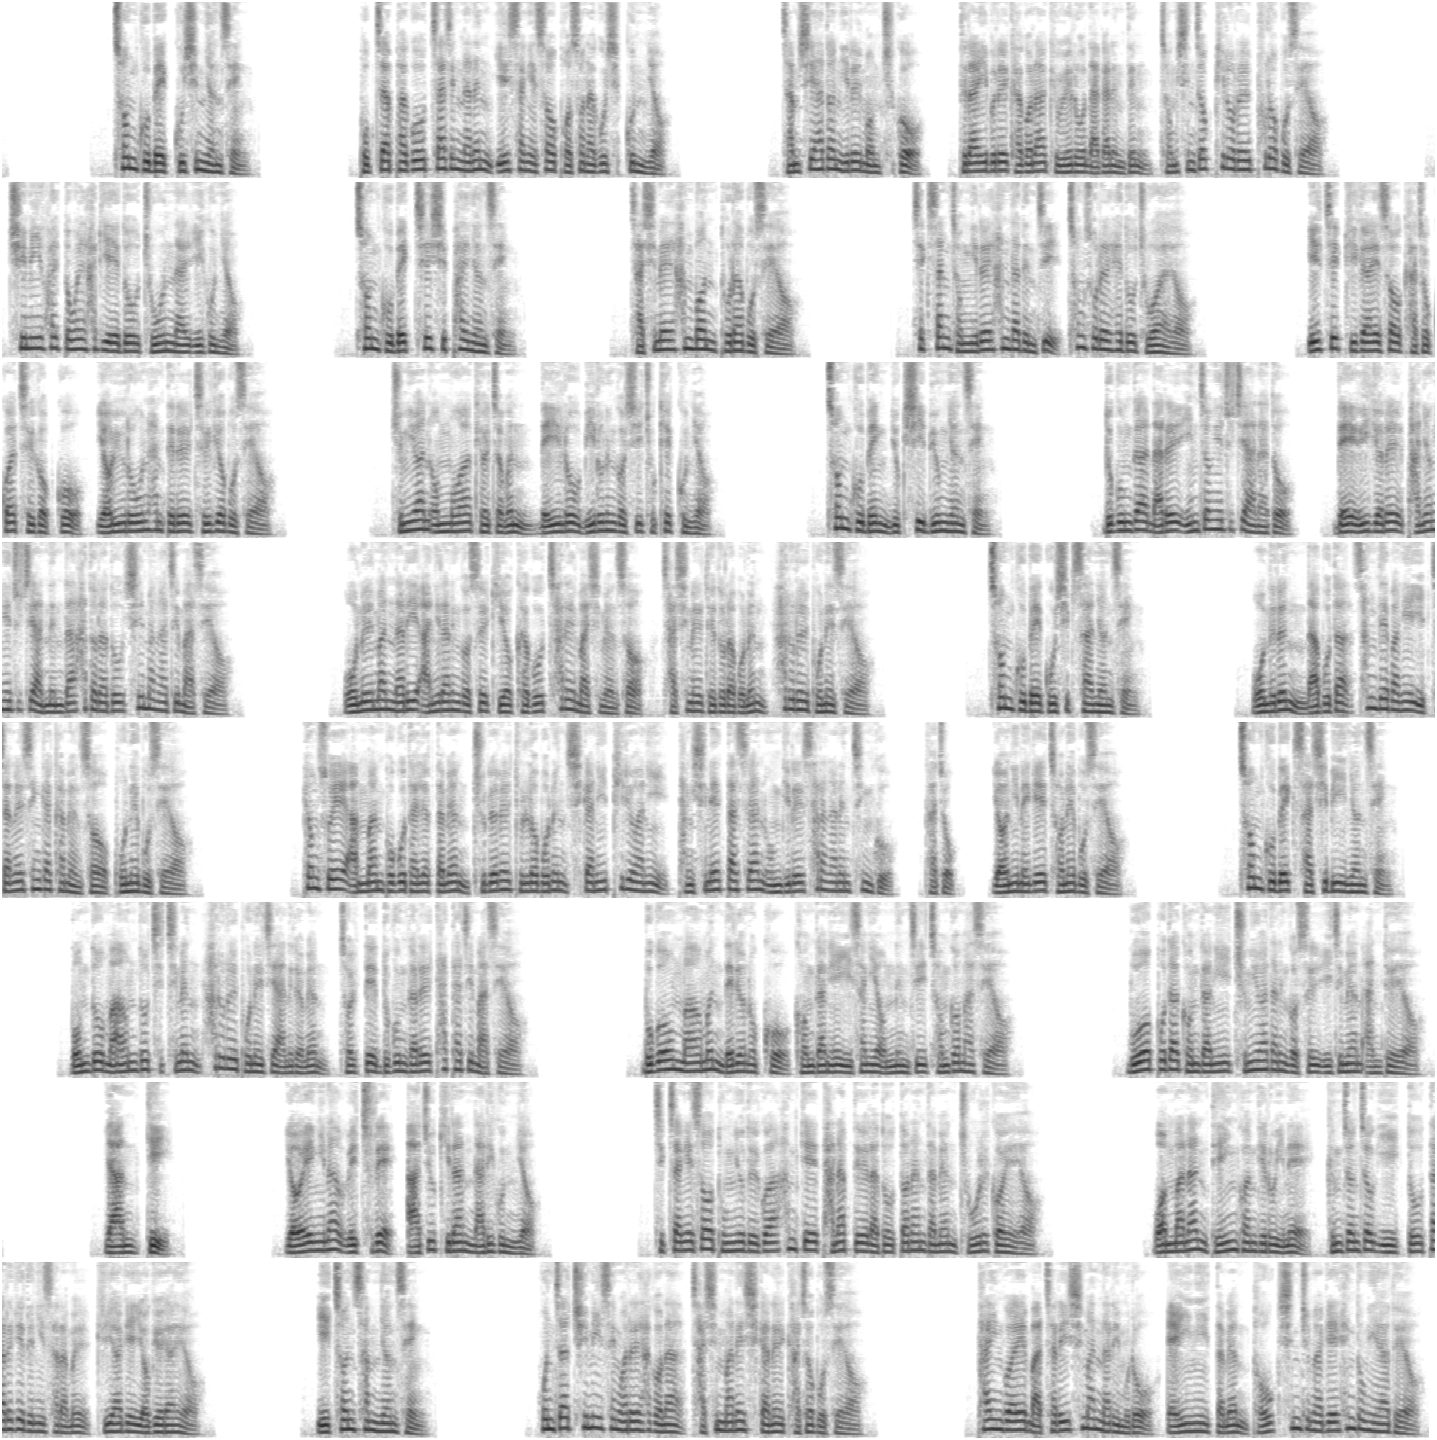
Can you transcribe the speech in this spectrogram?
1990년생. 복잡하고 짜증나는 일상에서 벗어나고 싶군요. 잠시 하던 일을 멈추고 드라이브를 가거나 교회로 나가는 등 정신적 피로를 풀어보세요. 취미 활동을 하기에도 좋은 날이군요. 1978년생. 자신을 한번 돌아보세요. 책상 정리를 한다든지 청소를 해도 좋아요. 일찍 귀가해서 가족과 즐겁고 여유로운 한때를 즐겨보세요. 중요한 업무와 결정은 내일로 미루는 것이 좋겠군요. 1966년생. 누군가 나를 인정해주지 않아도 내 의견을 반영해주지 않는다 하더라도 실망하지 마세요. 오늘만 날이 아니라는 것을 기억하고 차를 마시면서 자신을 되돌아보는 하루를 보내세요. 1954년생. 오늘은 나보다 상대방의 입장을 생각하면서 보내보세요. 평소에 앞만 보고 달렸다면 주변을 둘러보는 시간이 필요하니 당신의 따스한 온기를 사랑하는 친구, 가족, 연인에게 전해보세요. 1942년생. 몸도 마음도 지치는 하루를 보내지 않으려면 절대 누군가를 탓하지 마세요. 무거운 마음은 내려놓고 건강에 이상이 없는지 점검하세요. 무엇보다 건강이 중요하다는 것을 잊으면 안 돼요. 양띠. 여행이나 외출에 아주 길한 날이군요. 직장에서 동료들과 함께 단합대회라도 떠난다면 좋을 거예요. 원만한 대인관계로 인해 금전적 이익도 따르게 되니 사람을 귀하게 여겨야 해요. 2003년생. 혼자 취미 생활을 하거나 자신만의 시간을 가져보세요. 타인과의 마찰이 심한 날이므로 애인이 있다면 더욱 신중하게 행동해야 돼요.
